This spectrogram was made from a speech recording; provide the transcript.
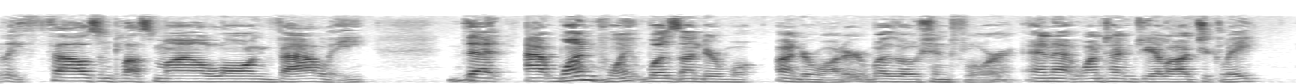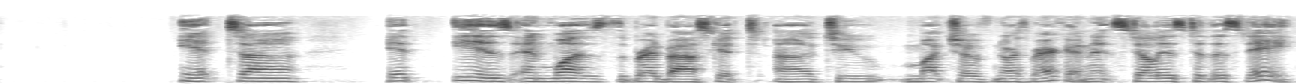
like thousand plus mile long valley that at one point was under underwater, was ocean floor, and at one time geologically, it uh, it is and was the breadbasket uh, to much of North America, and it still is to this day.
